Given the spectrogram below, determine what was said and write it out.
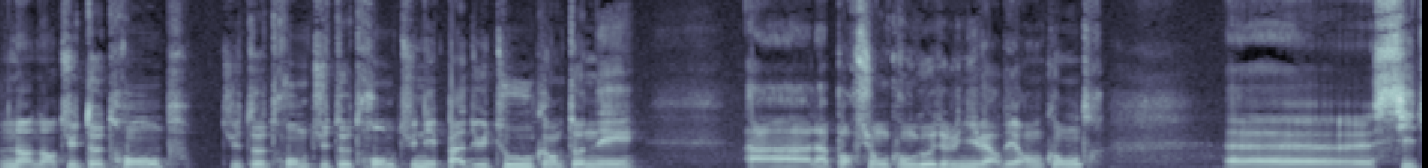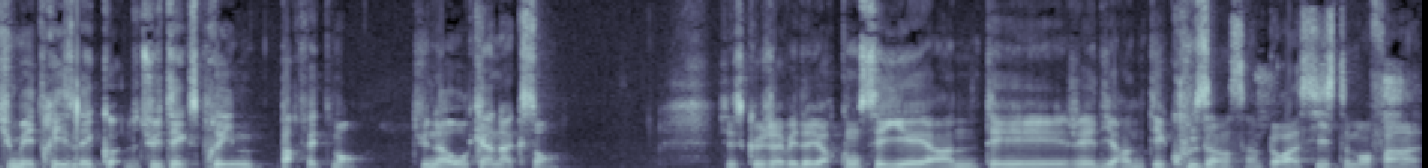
Non, non, tu te trompes, tu te trompes, tu te trompes, tu n'es pas du tout cantonné à la portion congrue de l'univers des rencontres. Euh, si tu maîtrises les codes, tu t'exprimes parfaitement. Tu n'as aucun accent. C'est ce que j'avais d'ailleurs conseillé à un de tes, j'allais dire un de tes cousins, c'est un peu raciste, mais enfin,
